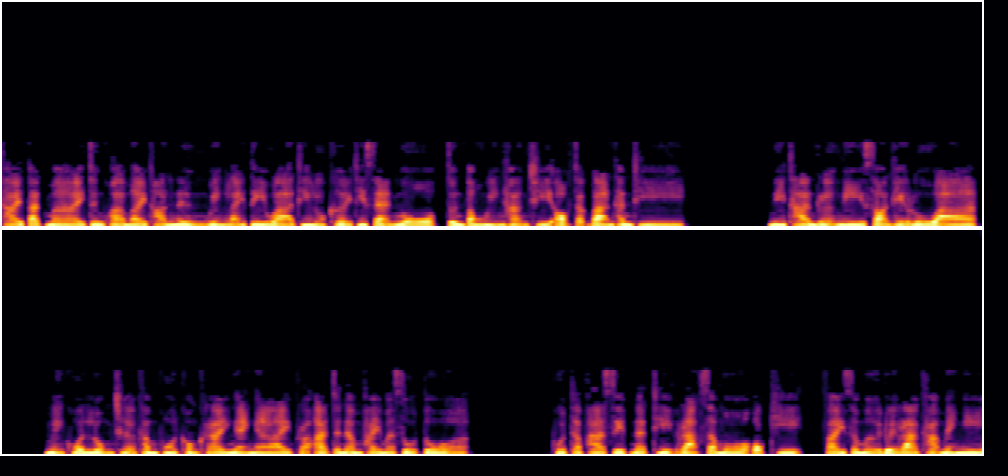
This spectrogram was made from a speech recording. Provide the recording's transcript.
ชายตัดไม้จึงคว้าไม้ท่อนหนึ่งวิ่งไล่ตีว่าที่ลูกเขยที่แสนโง่จนต้องวิ่งห่างชีออกจากบ้านทันที นิทานเรื่องนี้สอนให้รู้ว่า ไม่ควรหลงเชื่อคำพูดของใครง่าย ๆ เพราะอาจจะนำภัยมาสู่ตัว พุทธภาษิตนัตถิรากสโมอกคิไฟเสมอด้วยราคะไม่มี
